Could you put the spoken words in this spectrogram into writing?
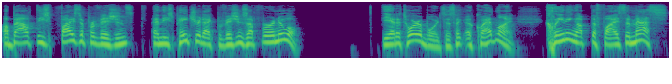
about these FISA provisions and these Patriot Act provisions up for renewal. The editorial board says like a headline cleaning up the FISA mess.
